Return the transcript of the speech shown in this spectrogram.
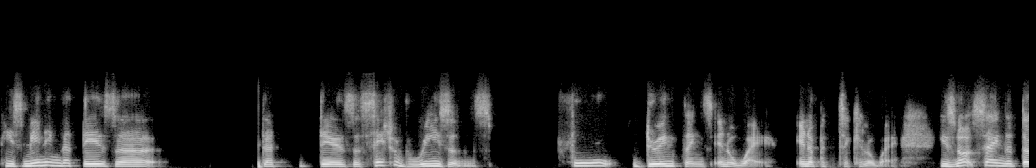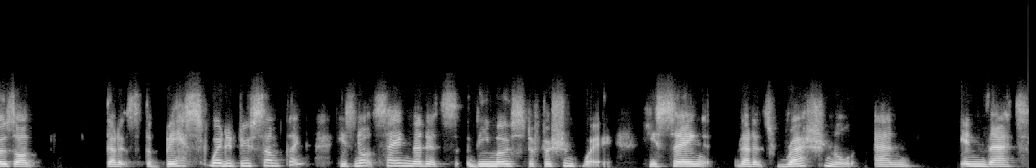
He's meaning that there's a that there's a set of reasons for doing things in a way, in a particular way. He's not saying that those are that it's the best way to do something. He's not saying that it's the most efficient way. He's saying that it's rational and in that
